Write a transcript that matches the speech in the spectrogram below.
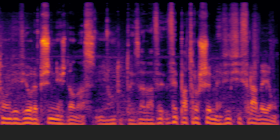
tą wiewiórę przynieść do nas i ją tutaj zaraz wy, wypatroszymy, wyfiframy ją.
